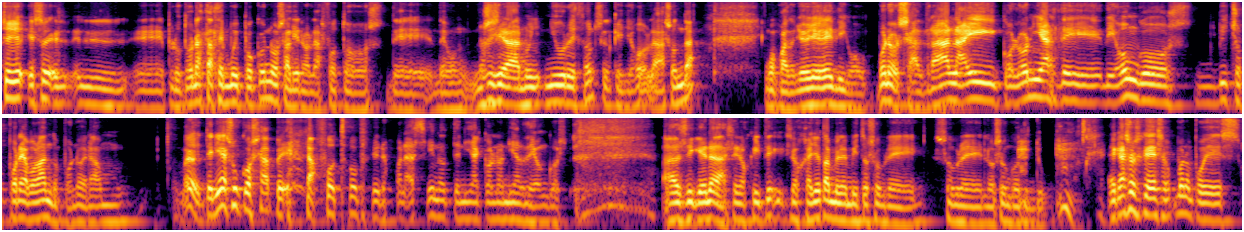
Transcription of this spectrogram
Eso, el, eh, Plutón hasta hace muy poco no salieron las fotos de, de, un. No sé si era New Horizons el que llegó, la sonda. Cuando yo llegué, digo, bueno, saldrán ahí colonias de, de hongos, bichos por ahí volando. Pues no, era un. Bueno, tenía su cosa, la foto, pero aún así no tenía colonias de hongos. Así que nada, se nos, quite, se nos cayó también el mito sobre, sobre los hongos de Yugoth. El caso es que eso, bueno, pues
